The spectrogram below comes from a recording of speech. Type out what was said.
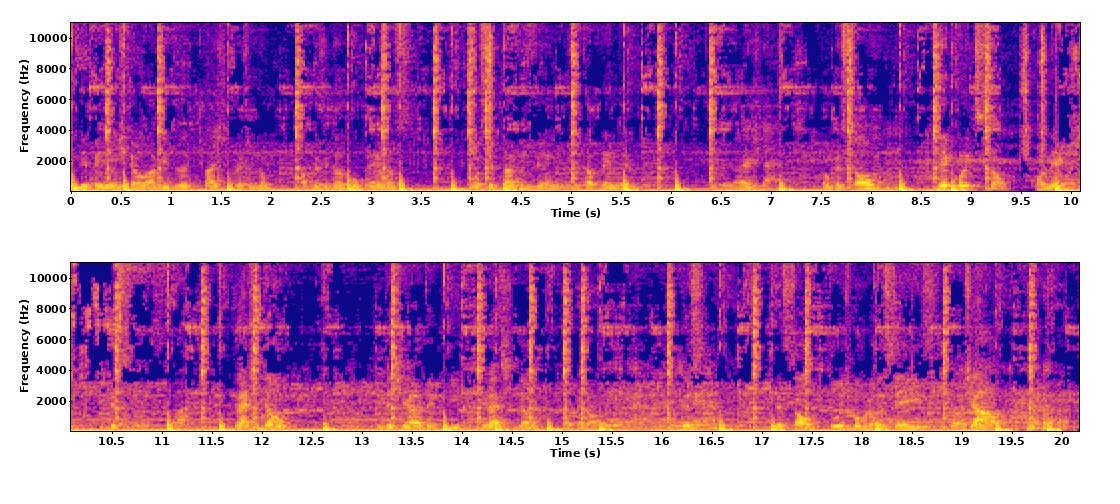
independente que a vida está te apresentando, apresentando problemas, você está vivendo, você está aprendendo. É verdade? verdade? Então, pessoal, reconexão. Conecte pessoas, tá? Gratidão por ter chegado até aqui. Gratidão, tá, Carol? Pessoal, tudo de bom pra vocês. Tchau, tchau.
